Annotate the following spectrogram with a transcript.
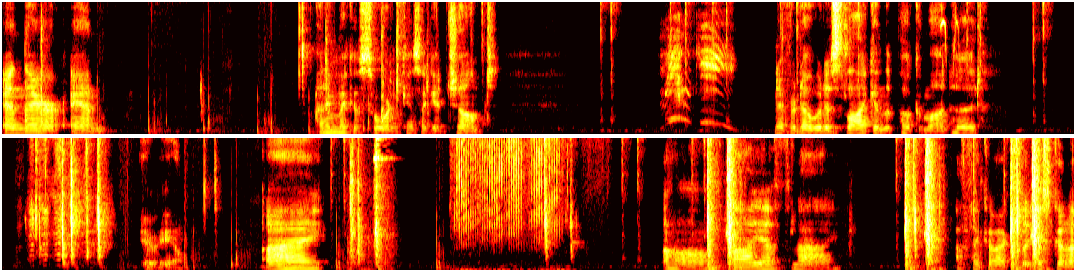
in there, and I need to make a sword in case I get jumped. Never know what it's like in the Pokemon hood. Here we go. I... Oh, Firefly. I think I'm actually just gonna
